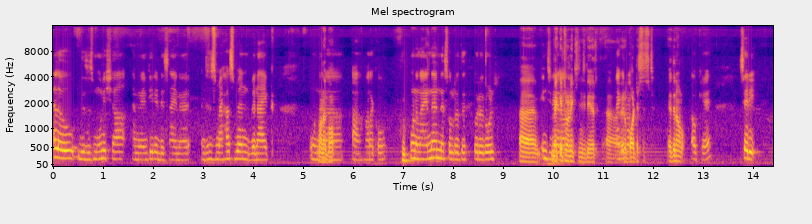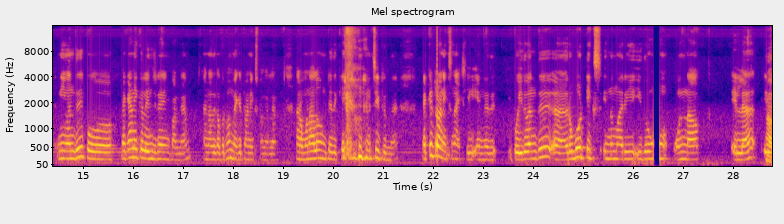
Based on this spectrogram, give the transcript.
Hello, this is Monisha. I'm an interior designer. And this is my husband, Vinayak. வணக்கம். நான்- ஆ வணக்கம் உன்னை நான் என்னென்ன சொல்றது ஒரு ரோல் Engineer-ஆ? மெக்கட்ரானிக்ஸ் இன்ஜினியர் ரொபாட்டிஸ்ட் எதுனாலும் ஓகே சரி நீ வந்து இப்போ மெக்கானிக்கல் இன்ஜினியரிங் பண்ணேன் அண்ட் அதுக்கப்புறமா மெக்கட்ரானிக்ஸ் பண்ணல நான் ரொம்ப நாளாக உங்ககிட்ட இது கேட்கணும்னு நினச்சிட்டு இருந்தேன் மெக்கட்ரானிக்ஸ்னா ஆக்சுவலி என்னது இப்போ இது வந்து ரொபோட்டிக்ஸ் இந்த மாதிரி இதுவும் ஒன்றா இல்லை இது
